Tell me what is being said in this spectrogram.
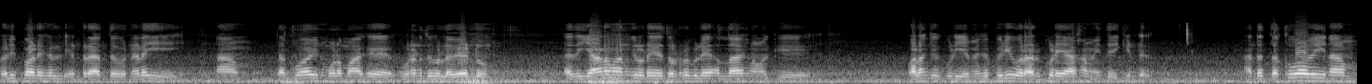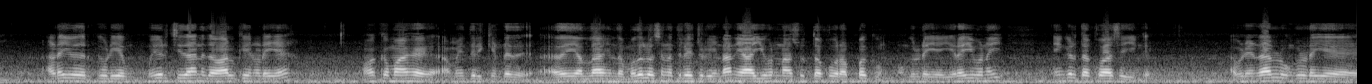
வெளிப்பாடுகள் என்ற அந்த ஒரு நிலையை நாம் தக்வாவின் மூலமாக உணர்ந்து கொள்ள வேண்டும். அது ஞானவான்களுடைய தொடர்பிலே அல்லாஹ் நமக்கு வழங்கக்கூடிய மிகப்பெரிய ஒரு அற்கொடையாக அமைந்திருக்கின்றது. அந்த தக்குவாவை நாம் அடைவதற்குரிய முயற்சி தான் இந்த வாழ்க்கையினுடைய நோக்கமாக அமைந்திருக்கின்றது. அதை அல்லாஹ் இந்த முதல் வசனத்திலே சொல்கின்றான் யா நான் சுத்தகு ரப்பக்கும். உங்களுடைய இறைவனை நீங்கள் தக்குவா செய்யுங்கள். அப்படி என்றால் உங்களுடைய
